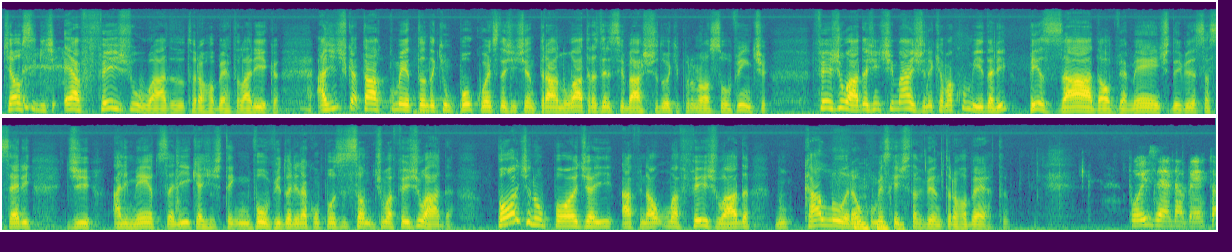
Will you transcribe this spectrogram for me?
Que é o seguinte, é a feijoada, doutora Roberta Larica. A gente fica- tá comentando aqui um pouco antes da gente entrar no ar, trazendo esse bastidor aqui pro nosso ouvinte. Feijoada a gente imagina que é uma comida ali pesada, obviamente, devido a essa série de alimentos ali que a gente tem envolvido ali na composição de uma feijoada. Pode ou não pode aí, afinal, uma feijoada num calorão como esse que a gente tá vivendo, doutora Roberta? Pois é, Adalberto,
